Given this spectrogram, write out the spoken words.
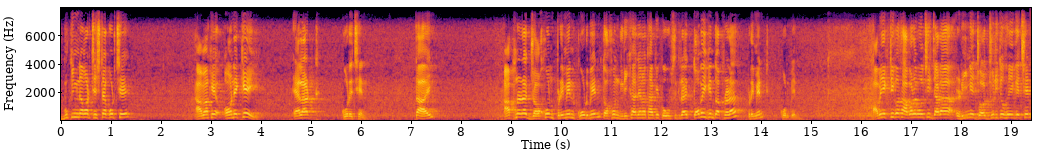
বুকিং নেওয়ার চেষ্টা করছে। আমাকে অনেকেই অ্যালার্ট করেছেন। তাই আপনারা যখন পেমেন্ট করবেন, তখন লেখা যেন থাকে কৌশিক রায়, তবেই কিন্তু আপনারা পেমেন্ট করবেন। আমি একটি কথা আবারও বলছি, যারা ঋণে জর্জরিত হয়ে গেছেন,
